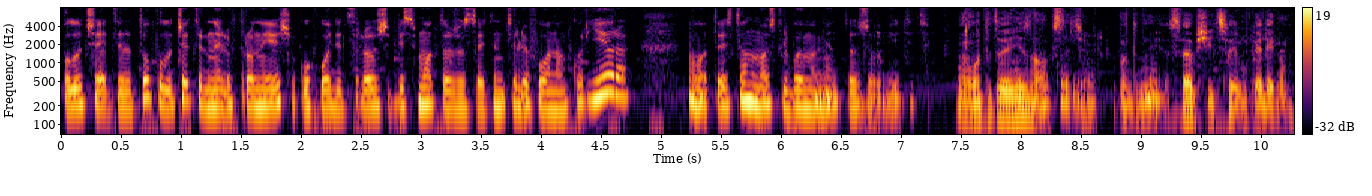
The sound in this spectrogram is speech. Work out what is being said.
получателя, то получатель на электронный ящик уходит сразу же письмо тоже с этим телефоном курьера. Вот, то есть он может в любой момент тоже увидеть. Вот это я не знал, кстати. Курьер. Надо да. мне сообщить своим коллегам.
